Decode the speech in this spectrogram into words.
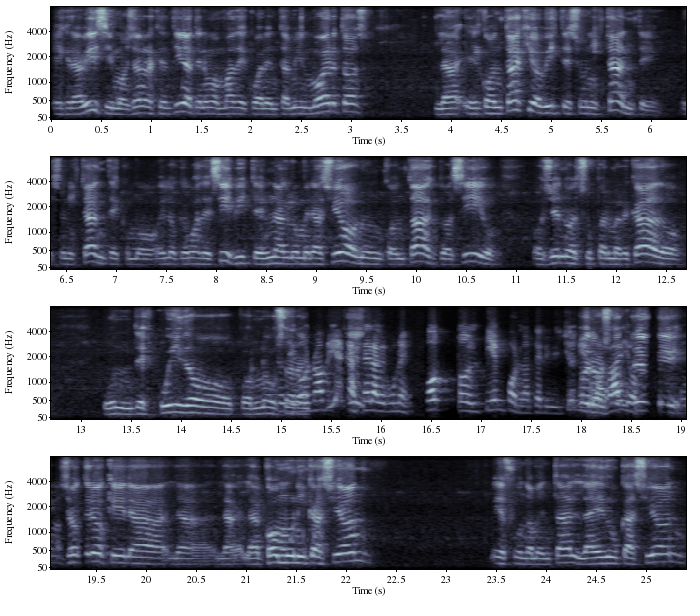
Es gravísimo, ya en Argentina tenemos más de 40.000 muertos. el contagio, viste, es un instante, es un instante, es como es lo que vos decís, viste, en una aglomeración, un contacto así, o yendo al supermercado, un descuido por no usar. ¿No habría que hacer algún spot todo el tiempo en la televisión y en la radio? Yo creo que, la, comunicación es fundamental, la educación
